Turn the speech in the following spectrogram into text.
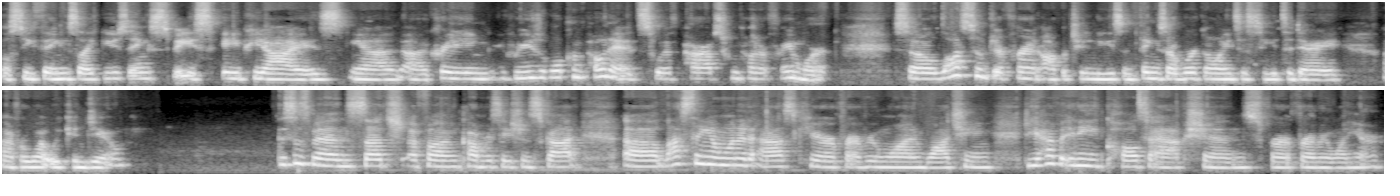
You'll see things like using space APIs and uh, creating reusable components with Power Apps Component Framework. So lots of different opportunities and things that we're going to see today uh, for what we can do. This has been such a fun conversation, Scott. Uh, last thing I wanted to ask here for everyone watching, do you have any call to actions for, for everyone here?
